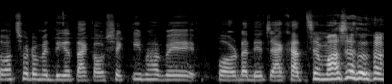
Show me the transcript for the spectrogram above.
তোমার ছোট মেয়ের দিকে তাকাও সে কীভাবে পরোটা দিয়ে চা খাচ্ছে মাশাল্লাহ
